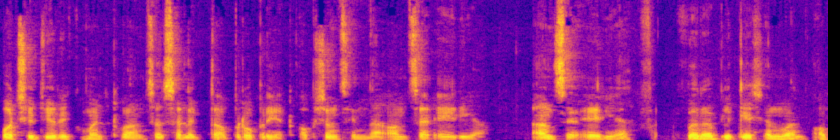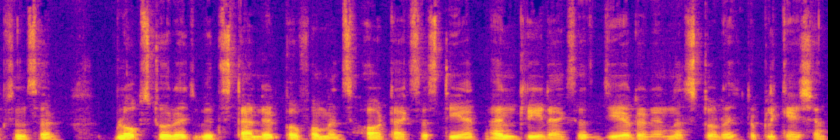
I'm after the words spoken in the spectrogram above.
What should you recommend to answer? Select the appropriate options in the answer area. Answer area for application 1 options are blob storage with standard performance, hot access tier and read access GRNS storage replication.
